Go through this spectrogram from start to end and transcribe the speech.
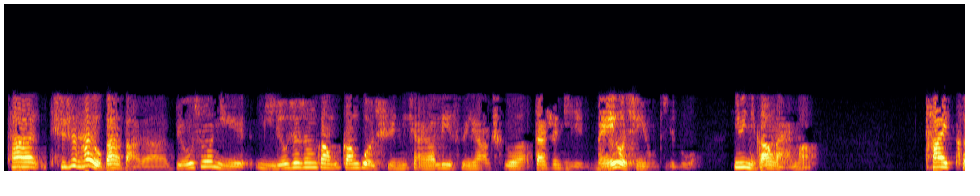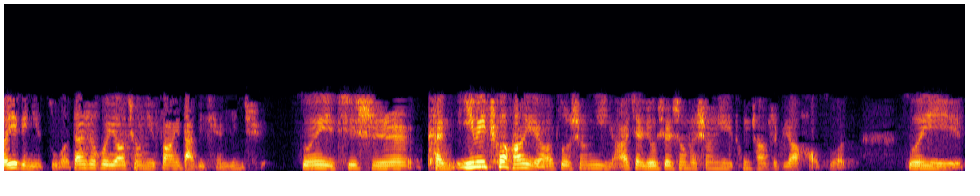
他其实他有办法的。比如说你你留学生刚刚过去，你想要 lease 一辆车，但是你没有信用记录，因为你刚来嘛，他可以给你做，但是会要求你放一大笔钱进去。所以其实肯因为车行也要做生意，而且留学生的生意通常是比较好做的，所以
